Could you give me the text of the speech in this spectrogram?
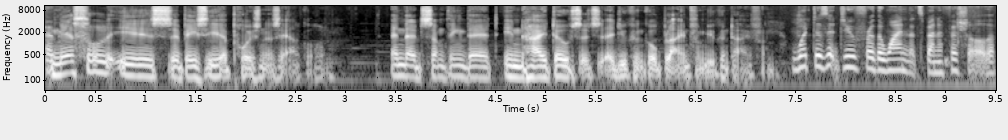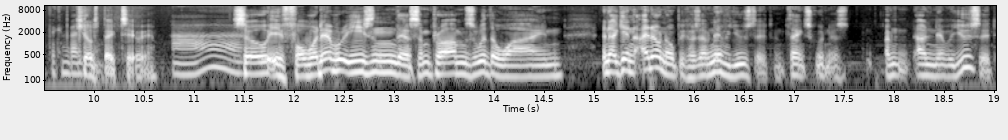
Okay. Methyl is uh, basically a poisonous alcohol. And that's something that in high dosage that you can go blind from, you can die from. What does it do for the wine that's beneficial that the conventional? Kills bacteria. Ah. So if for whatever reason there's some problems with the wine, and again, I don't know because I've never used it, and thanks goodness i will never use it.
